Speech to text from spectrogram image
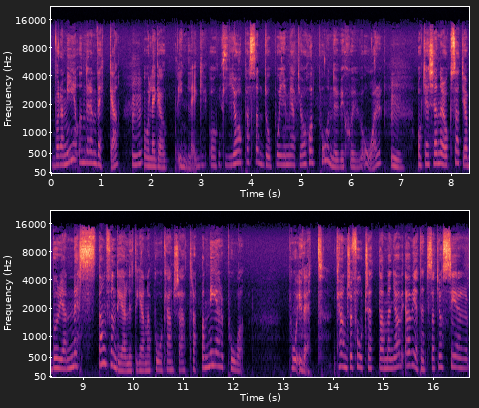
vara med under en vecka och lägga upp inlägg. Och jag passade då på, i och med att jag har hållit på nu i sju år. Och jag känner också att jag börjar nästan fundera lite grann på kanske att trappa ner på på Yvette. Kanske fortsätta men jag, jag vet inte så att jag ser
